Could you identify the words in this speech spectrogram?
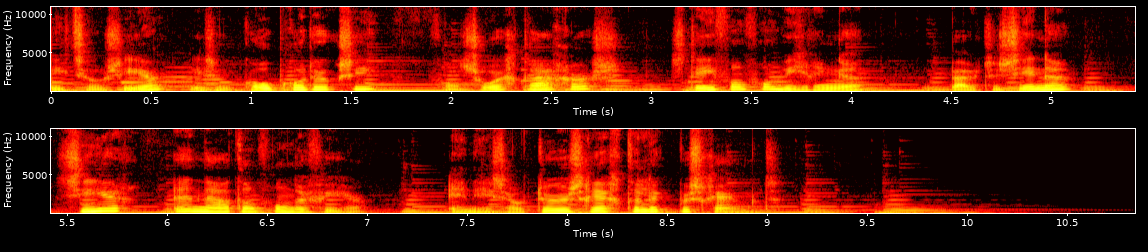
Niet Zozeer is een co-productie van Zorgdragers, Stefan van Wieringen, Buitenzinnen, Sier en Nathan van der Veer en is auteursrechtelijk beschermd.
